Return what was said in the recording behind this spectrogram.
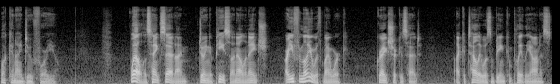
what can I do for you? Well, as Hank said, I'm doing a piece on L&H. Are you familiar with my work? Greg shook his head. I could tell he wasn't being completely honest.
